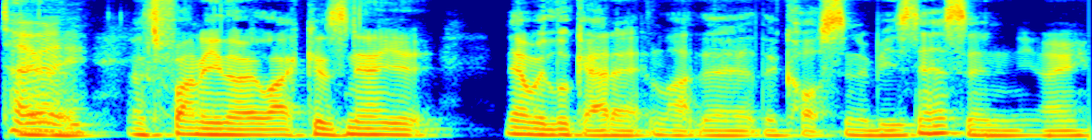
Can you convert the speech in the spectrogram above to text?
Totally. Yeah. It's funny though, like because now you now we look at it and like the the cost in a business, and you know,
